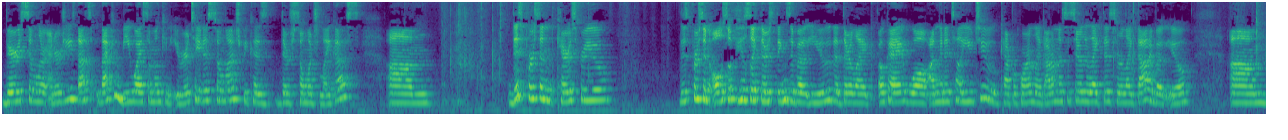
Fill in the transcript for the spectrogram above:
very similar energies. That's, that can be why someone can irritate us so much because they're so much like us. Um, this person cares for you. This person also feels like there's things about you that they're like, okay, well, I'm going to tell you too, Capricorn. Like, I don't necessarily like this or like that about you. Um,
